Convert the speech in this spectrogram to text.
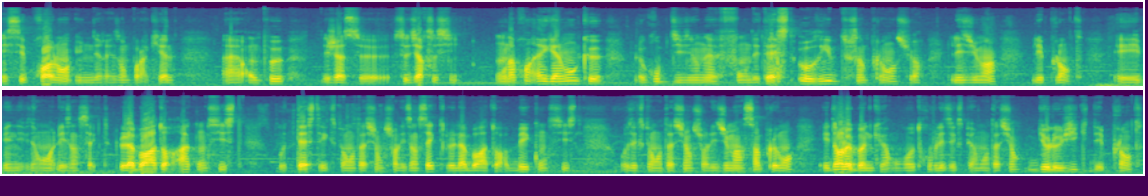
et c'est probablement une des raisons pour laquelle on peut déjà se, dire ceci. On apprend également que le groupe Division 9 font des tests horribles tout simplement sur les humains, les plantes et bien évidemment les insectes. Le laboratoire A consiste aux tests et expérimentations sur les insectes, le laboratoire B consiste aux expérimentations sur les humains simplement, et dans le bunker on retrouve les expérimentations biologiques des plantes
